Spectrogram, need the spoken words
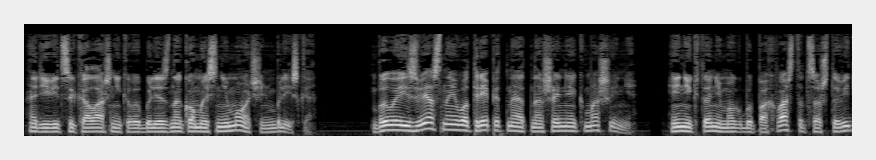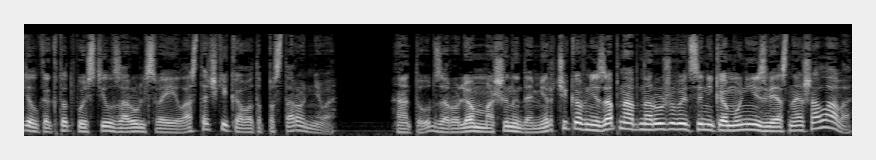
а девицы Калашниковы были знакомы с ним очень близко, было известно его трепетное отношение к машине, и никто не мог бы похвастаться, что видел, как тот пустил за руль своей ласточки кого-то постороннего. А тут за рулем машины Дамирчика внезапно обнаруживается никому неизвестная шалава,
